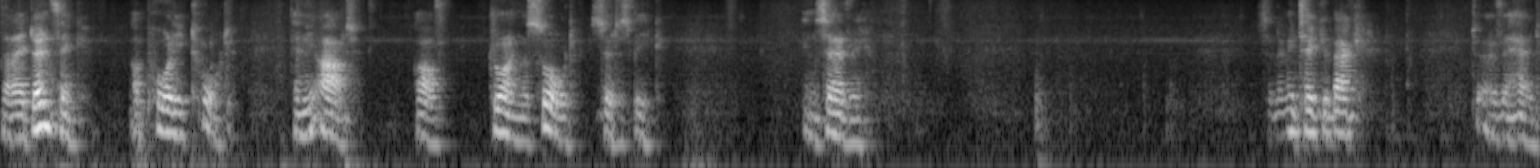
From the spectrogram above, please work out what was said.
that I don't think are poorly taught in the art of drawing the sword, so to speak, in surgery. So let me take you back to overhead.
